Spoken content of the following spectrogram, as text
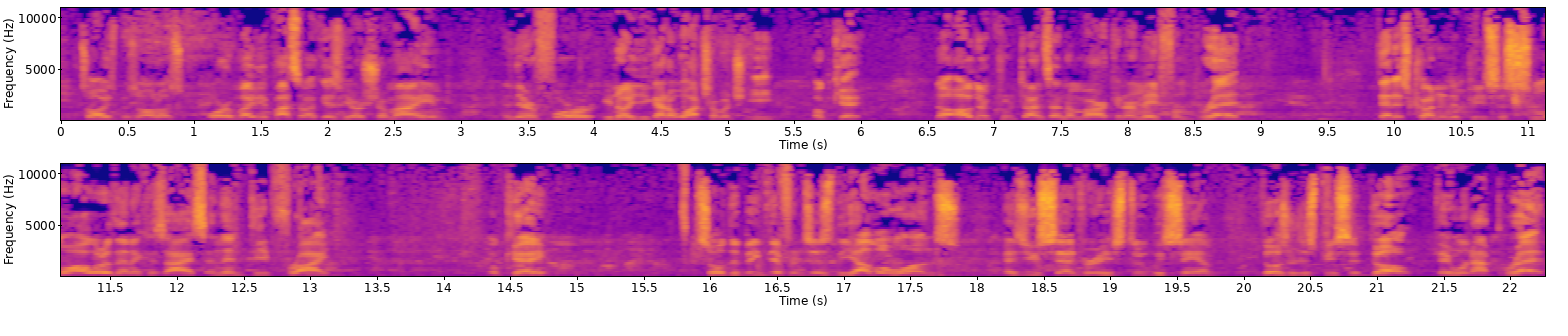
it's always mazonos, or it might be this, shamayim, and therefore, you know, you got to watch how much you eat. Okay. Now, other croutons on the market are made from bread that is cut into pieces smaller than a kazayas and then deep fried. Okay? So the big difference is the yellow ones, as you said very astutely, Sam, those are just pieces of dough. They were not bread.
